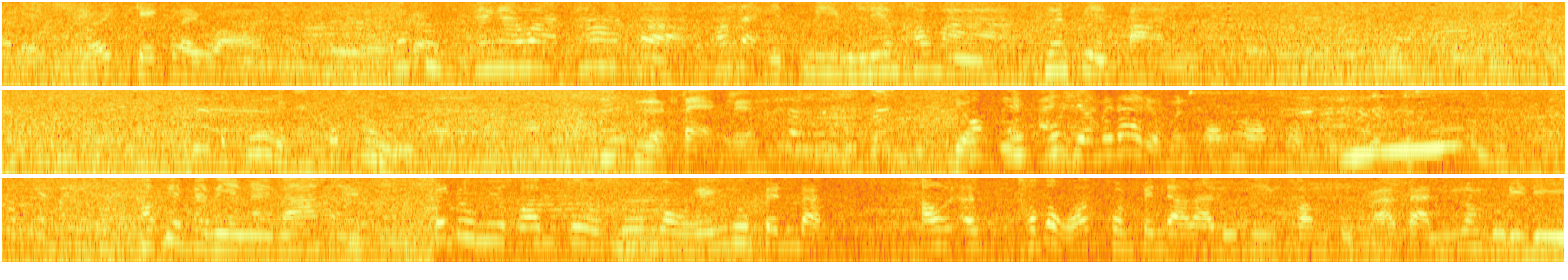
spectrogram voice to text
อะไรอย่างเงี้ยเฮ้ยเก๊กอะไรวะเออก็ก็คือง่ายๆว่าถ้าเอ่อตั้งแต่เอ็ดมีวิลเลียมเข้ามาเพื่อนเปลี่ยนไปจะ พูดอย่างนั้นก็ถูกเหงื่อแตกเลย เดี๋ยวพูดพูดเยอะไม่ได้เดี๋ยวมันฟ้องร้องผม เขาเปลี่ยนไปเป็นยังไงบ้างอะไรอย่างเงี้ยก็ดูมีความสุขดูโหมงเฮงดูเป็นแบบเอาเอาเขาบอกว่าคนเป็นดาราดูมีความสุขนะแต่อันนี้ลองดูดี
